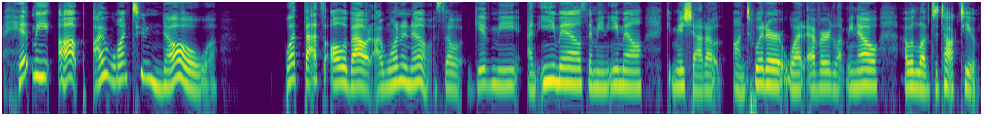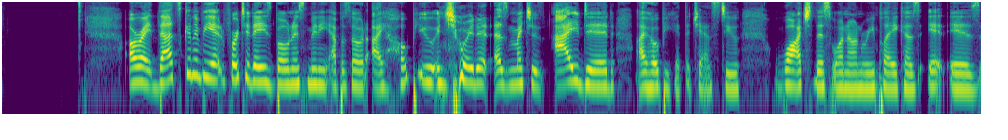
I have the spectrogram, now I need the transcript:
hit me up. I want to know what that's all about. I want to know. So give me an email, send me an email, give me a shout out on Twitter, whatever. Let me know. I would love to talk to you. All right, that's going to be it for today's bonus mini episode. I hope you enjoyed it as much as I did. I hope you get the chance to watch this one on replay because it is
